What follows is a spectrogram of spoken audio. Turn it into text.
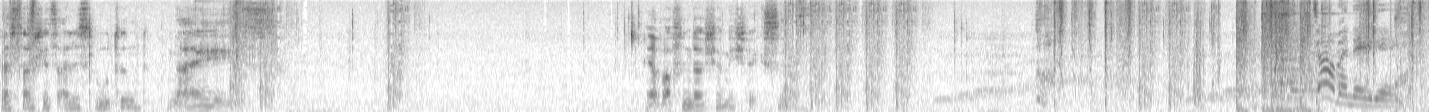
Das darf ich jetzt alles looten? Nice. Ja, Waffen darf ich ja nicht wechseln. Dominating.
